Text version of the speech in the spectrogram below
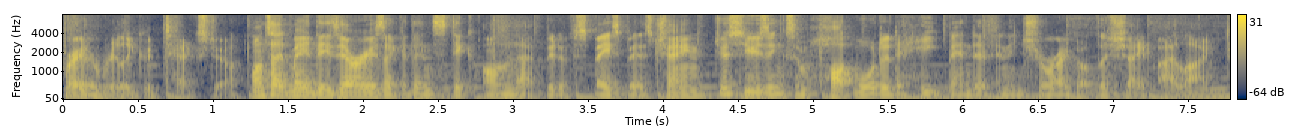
create a really good texture. Once I'd made these areas, I could then stick on that bit of Space Bears chain, just using some hot water to heat bend it and ensure I got the shape I liked.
